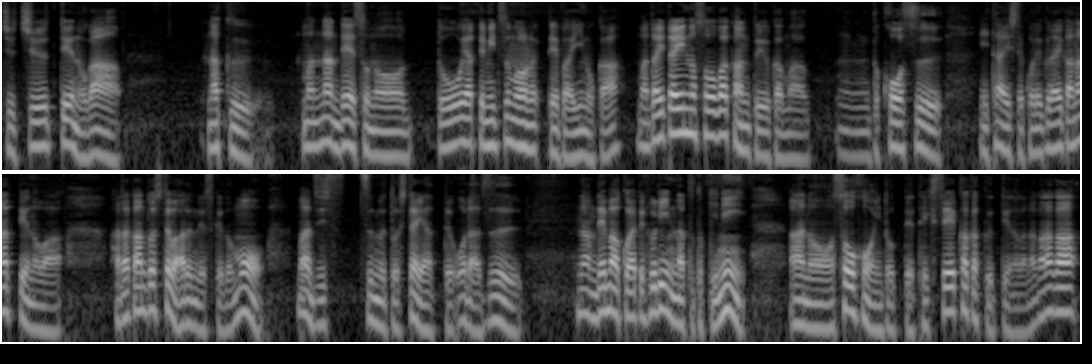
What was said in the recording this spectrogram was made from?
受注っていうのがなく、まあ、なんでそのどうやって見積もればいいのか、まあ、大体の相場感というか、まあ、うんと工数に対してこれぐらいかなっていうのは肌感としてはあるんですけども、まあ、実務としてはやっておらずなんでまあこうやってフリーになった時にあの双方にとって適正価格っていうのがなかなか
